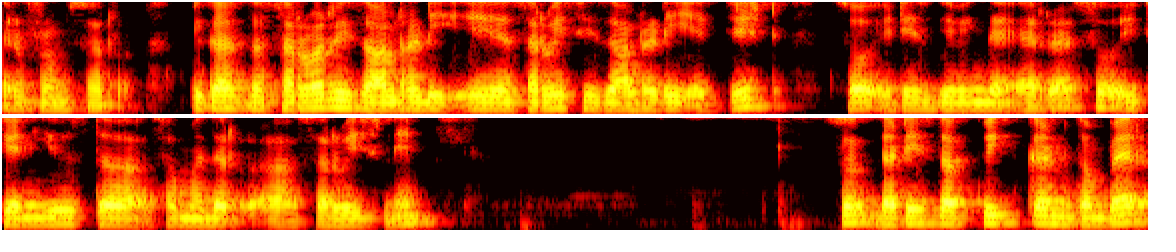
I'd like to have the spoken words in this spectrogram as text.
error from server. Because the server is already a service is already exist so it is giving the error. So you can use the some other uh, service name. So that is the quick and compare.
